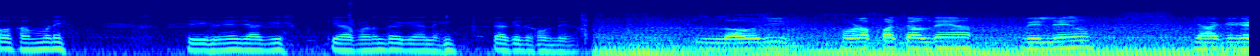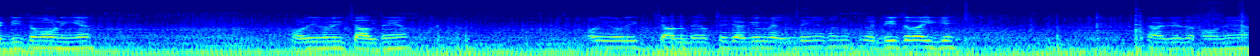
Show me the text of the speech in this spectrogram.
ਉਹ ਸਾਹਮਣੇ। ਦੇਖਦੇ ਆ ਜਾ ਕੇ ਕਿਆ ਬਣਦਾ, ਕਿਆ ਨਹੀਂ, ਜਾ ਕੇ ਦਿਖਾਉਂਦੇ ਆ। ਲਓ ਜੀ, ਹੁਣ ਆਪਾਂ ਚੱਲਦੇ ਆ ਵੇਲੇ ਨੂੰ, ਜਾ ਕੇ ਗੱਡੀ ਧਵਾਉਣੀ ਆ। ਹੌਲੀ ਹੌਲੀ ਚੱਲਦੇ ਆ। ਹੌਲੀ ਹੌਲੀ ਚੱਲਦੇ ਆ, ਉੱਥੇ ਜਾ ਕੇ ਮਿਲਦੇ ਆ ਤੁਹਾਨੂੰ, ਗੱਡੀ ਧਵਾਈਏ। ਜਾ ਕੇ ਦਿਖਾਉਂਦੇ ਆ।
